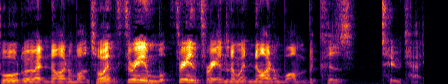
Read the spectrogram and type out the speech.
board. We went nine and one. So I went three and three and three, and then I went nine and one because 2k.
